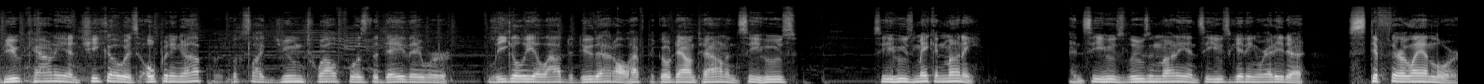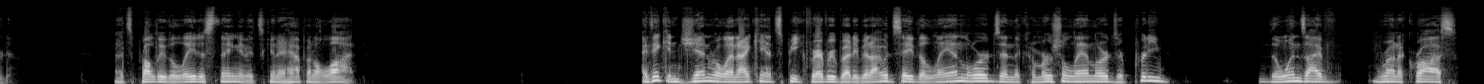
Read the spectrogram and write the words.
Butte County and Chico is opening up. It looks like June 12th was the day they were legally allowed to do that. I'll have to go downtown and see who's see who's making money and see who's losing money and see who's getting ready to stiff their landlord. That's probably the latest thing and it's going to happen a lot. I think in general, and I can't speak for everybody, but I would say the landlords and the commercial landlords are pretty, the ones I've run across,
